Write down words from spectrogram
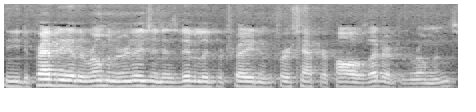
The depravity of the Roman religion is vividly portrayed in the first chapter of Paul's letter to the Romans.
